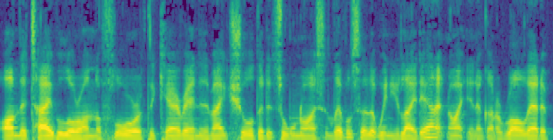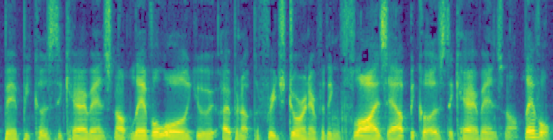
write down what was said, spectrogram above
on the table or on the floor of the caravan to make sure that it's all nice and level so that when you lay down at night, you're not going to roll out of bed because the caravan's not level or you open up the fridge door and everything flies out because the caravan's not level?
